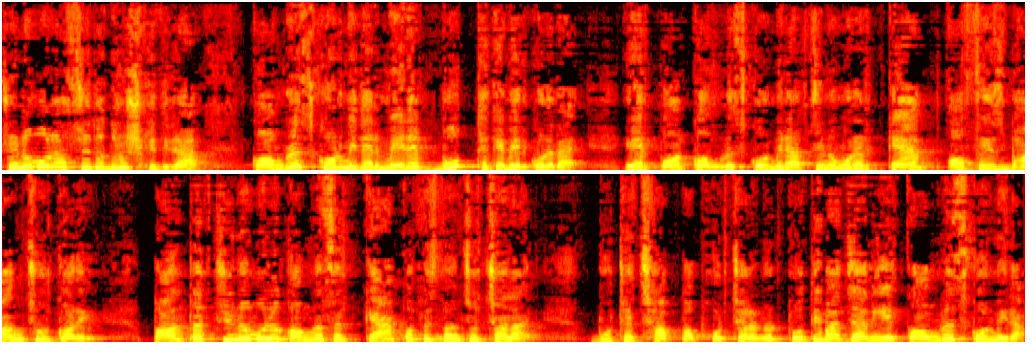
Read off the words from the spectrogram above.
তৃণমূল আশ্রিত দুষ্কৃতীরা কংগ্রেস কর্মীদের মেরে বুথ থেকে বের করে দেয়। এরপর কংগ্রেস কর্মীরা তৃণমূলের ক্যাম্প অফিস ভাঙচুর করে। পাল্টা তৃণমূল কংগ্রেসের ক্যাম্প অফিস ভাঙচুর চালায়। বুথে ছাপ্পা ভোট চালানোর প্রতিবাদ জানিয়ে কংগ্রেস কর্মীরা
